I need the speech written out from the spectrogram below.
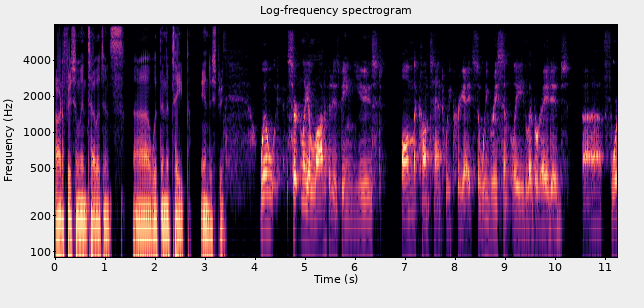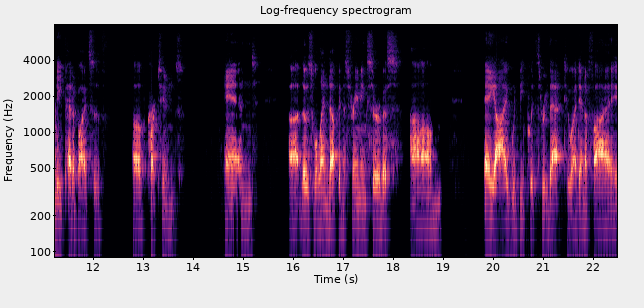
artificial intelligence, uh, within the tape industry? Well, certainly a lot of it is being used on the content we create. So we recently liberated uh, 40 petabytes of, of cartoons, and uh, those will end up in a streaming service. Um, AI would be put through that to identify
